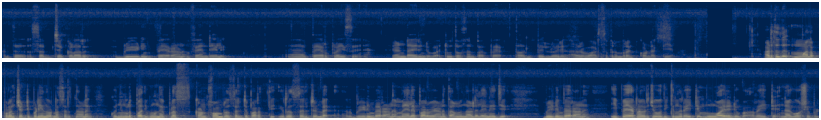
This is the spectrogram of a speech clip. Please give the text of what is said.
അടുത്തത് സബ്ജക്ട് കളർ ബ്രീഡിംഗ് പെയറാണ് ഫാൻഡെയിൽ പെയർ പ്രൈസ് രണ്ടായിരം രൂപ. ടു തൗസൻഡ് പെർ പെയർ താല്പര്യമുള്ളവർ അവർ വാട്സപ്പ് നമ്പറിൽ കോൺടാക്ട് ചെയ്യാം. അടുത്തത് മലപ്പുറം ചെട്ടിപ്പടി എന്ന് പറഞ്ഞ സ്ഥലത്താണ്. കുഞ്ഞുങ്ങൾ പതിമൂന്ന് പ്ലസ് കൺഫേം റിസൾട്ട് പറത്തി റിസൾട്ടുള്ള ബ്രീഡിംഗ് പെയറാണ് മേലെപ്പറവയാണ് തമിഴ്നാട് ലൈനേജ് ബ്രീഡിംഗ് പെയറാണ് ഈ പെയറിന് അവർ ചോദിക്കുന്ന റേറ്റ് മൂവായിരം രൂപ. റേറ്റ് നെഗോഷ്യബിൾ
